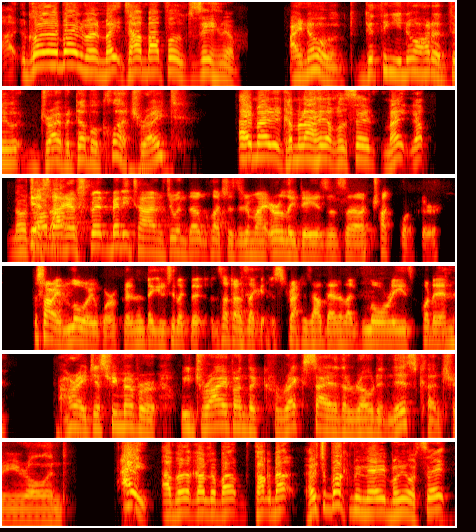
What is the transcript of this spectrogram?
uh, going about my mate, talking about folks seeing him. I know. Good thing you know how to do drive a double clutch, right? Hey, mate, you coming out here to say, mate, yep. No, Yes, talking I have spent many times doing double clutches in my early days as a truck worker. Sorry, lorry worker. And then you see like the sometimes like it stretches out there and like lorries put in. All right, just remember, we drive on the correct side of the road in this country, Roland. Hey, I'm gonna about talking about Herschel Buckman eh? there, when you say it.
